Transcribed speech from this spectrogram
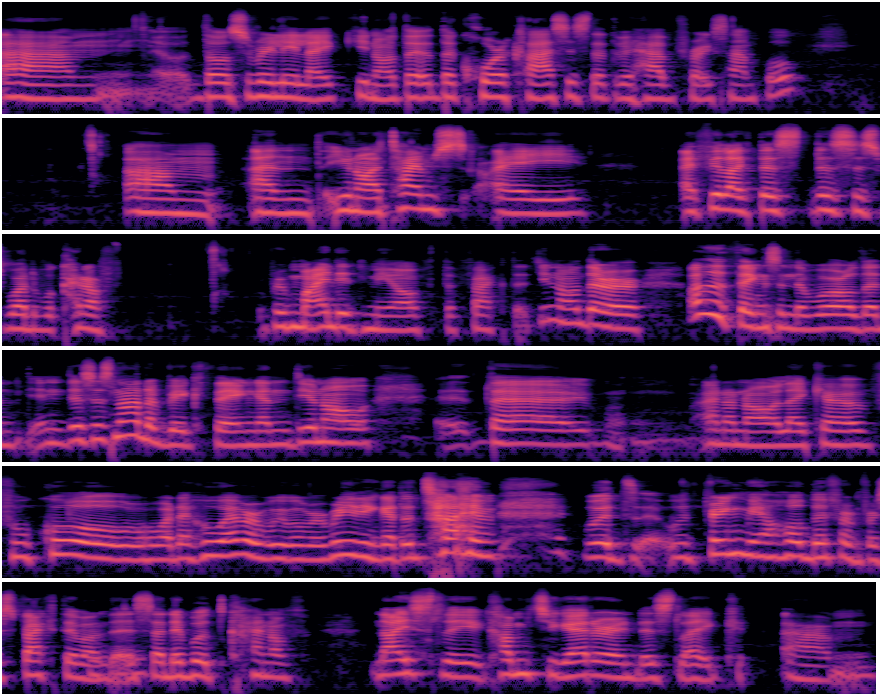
um, those really like you know the, the core classes that we have for example. Um, and you know at times i i feel like this this is what kind of reminded me of the fact that you know there are other things in the world and, and this is not a big thing. And you know the I don't know like uh, Foucault or whatever, whoever we were reading at the time would would bring me a whole different perspective on this. And it would kind of nicely come together in this like um,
